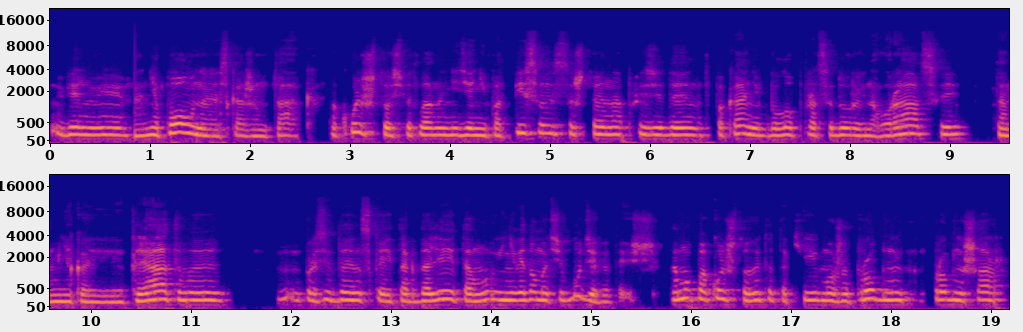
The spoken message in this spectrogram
вельмі няпоўная скажем так. Пакуль што Святлана нідзе не подписывается что яна прэзідэнт пока не было працэдуры інаугурацыі там некай клятвы прэзідэнцкай і так далей таму і невядома ці будзе гэта яшчэ. Таму пакуль што гэта такі можа пробны пробны шар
